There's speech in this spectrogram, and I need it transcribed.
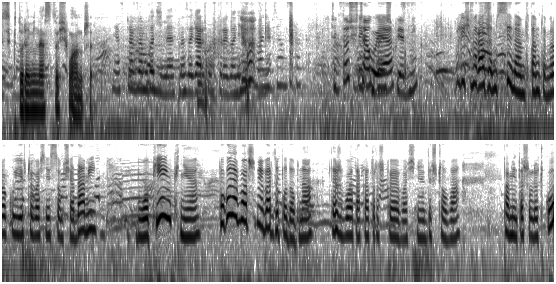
z którymi nas coś łączy. Ja sprawdzam godzinę na zegarku, którego nie ma. Czy ktoś Dziękuję. chciałby śpiewnik? Byliśmy razem z synem w tamtym roku i jeszcze właśnie z sąsiadami. Było pięknie. Pogoda była w sumie bardzo podobna. Też była taka troszkę właśnie deszczowa. Pamiętasz, Oleczku?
